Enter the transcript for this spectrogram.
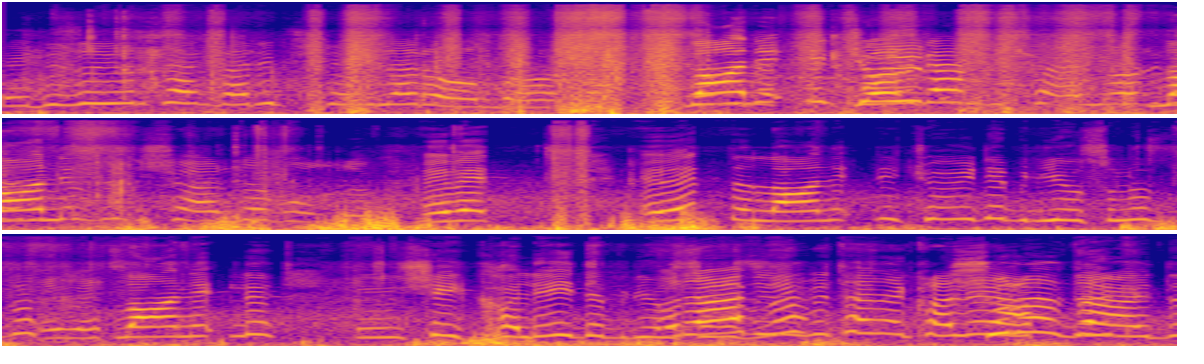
Ee, biz uyurken garip şeyler oldu orada. Lanetli köy. Yorgan dışarı, yorgan Lanetli- dışarıda bulduk. Evet. Evet de lanetli köyü de biliyorsunuzdur. Evet. Lanetli e, şey kaleyi de Orada biliyorsunuzdur. biz bir tane kale yaptık. Şuradaydı,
